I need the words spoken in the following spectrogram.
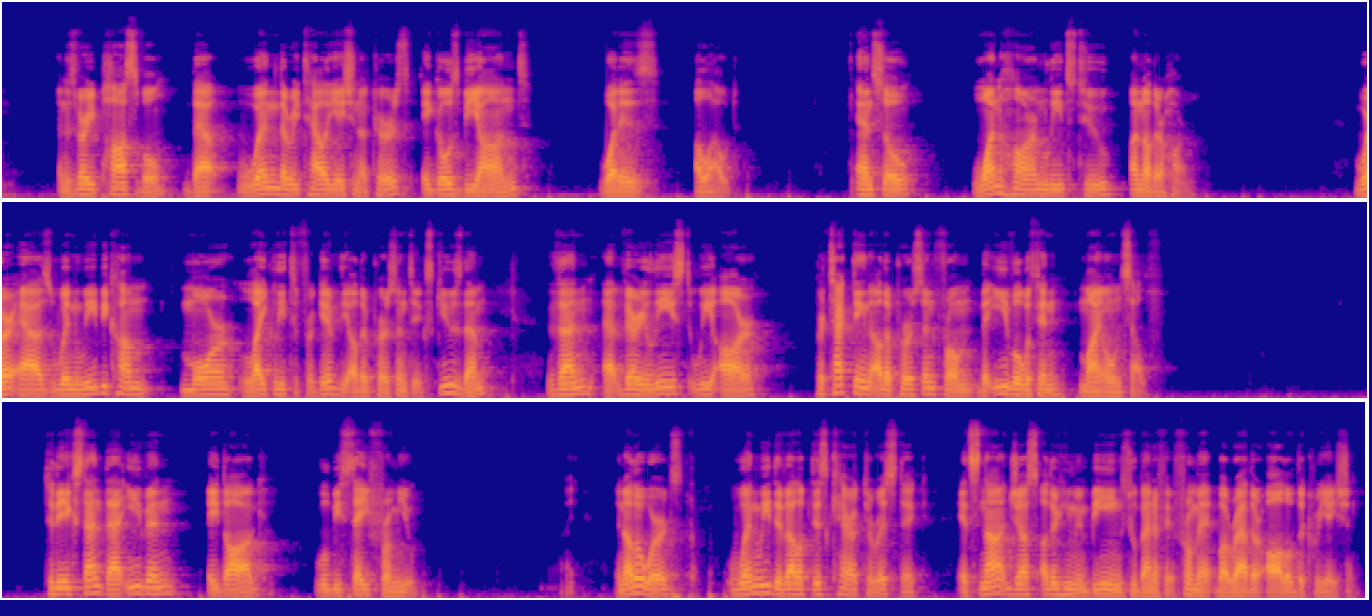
and it's very possible that when the retaliation occurs, it goes beyond what is allowed. And so one harm leads to another harm. Whereas when we become more likely to forgive the other person, to excuse them, then at very least we are protecting the other person from the evil within my own self. To the extent that even a dog will be safe from you. In other words, when we develop this characteristic, it's not just other human beings who benefit from it, but rather all of the creation.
